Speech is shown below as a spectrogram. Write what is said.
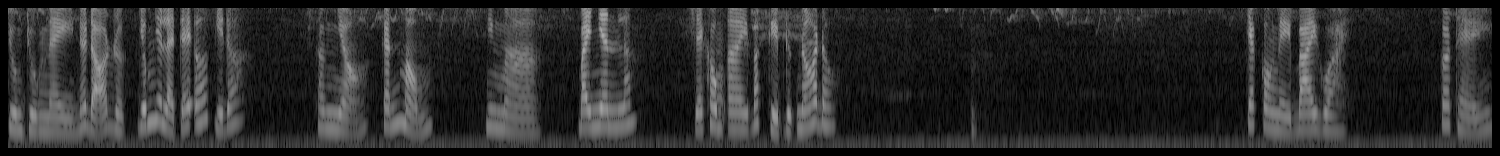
Chuồn chuồn này nó đỏ rực giống như là trái ớt vậy đó. Thân nhỏ, cánh mỏng. Nhưng mà bay nhanh lắm Sẽ không ai bắt kịp được nó đâu. Chắc con này bay hoài. Có thể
